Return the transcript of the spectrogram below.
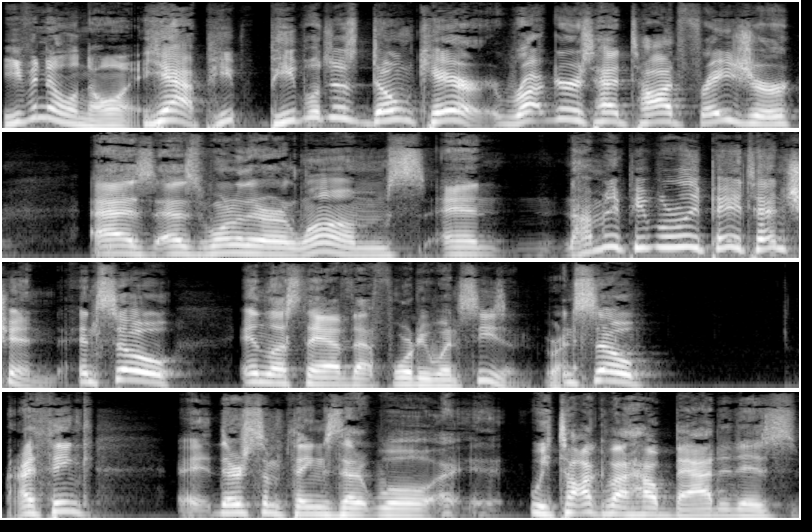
Even Illinois. Yeah, people people just don't care. Rutgers had Todd Frazier as as one of their alums, and not many people really pay attention. And so, unless they have that forty win season, and so, I think eh, there's some things that will. eh, We talk about how bad it is,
